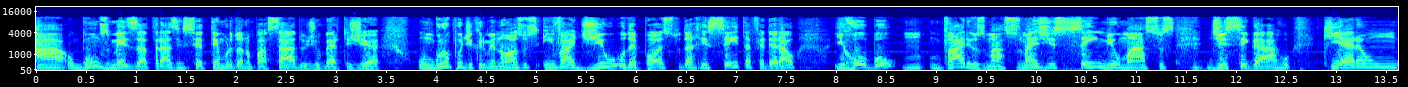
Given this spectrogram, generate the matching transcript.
há alguns meses atrás, em setembro do ano passado, Gilberto Gia, um grupo de criminosos invadiu o depósito da Receita Federal e roubou vários maços, mais de 100 mil maços de cigarro que eram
